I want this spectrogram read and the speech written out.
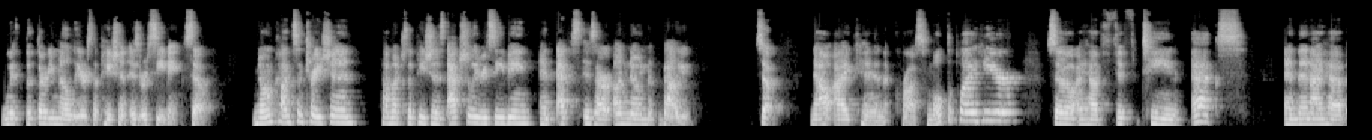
with the 30 milliliters the patient is receiving. So known concentration how much the patient is actually receiving, and X is our unknown value. So now I can cross multiply here. So I have 15X, and then I have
